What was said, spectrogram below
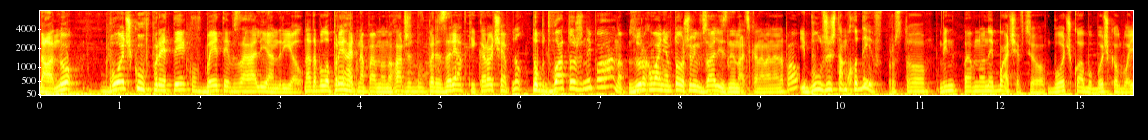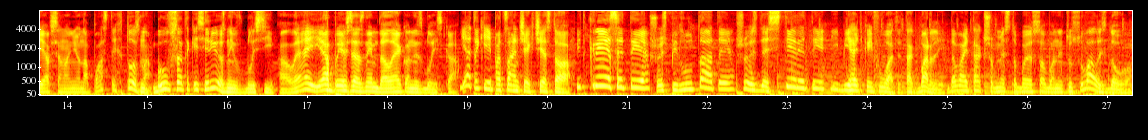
Да, ну. Бочку впритик вбити взагалі Unreal. Надо було пригати, напевно, но гаджет був перезарядки. Коротше, ну, топ-2 теж непогано. З урахуванням того, що він взагалі зненацька на мене напав. І Бул же ж там ходив. Просто він, певно, не бачив цього бочку, або бочка боявся на нього напасти. Хто зна. Був все-таки серйозний в блисі. Але я бився з ним далеко не зблизька. Я такий пацанчик чисто підкресити, щось підлутати, щось десь стирити і бігать кайфувати. Так, Барлі, давай так, щоб ми з тобою особо не тусувались довго.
